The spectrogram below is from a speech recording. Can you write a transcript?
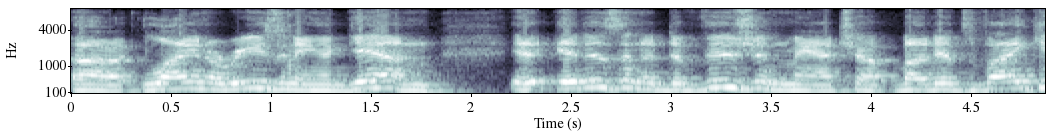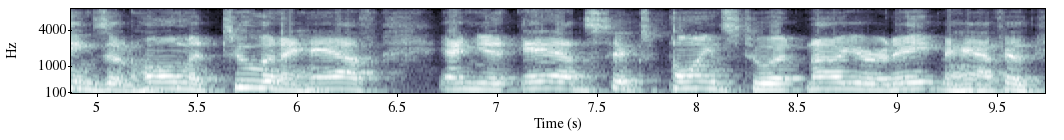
uh, line of reasoning, again, it, it isn't a division matchup, but it's Vikings at home at two and a half, and you add six points to it. Now you're at eight and a half. It,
